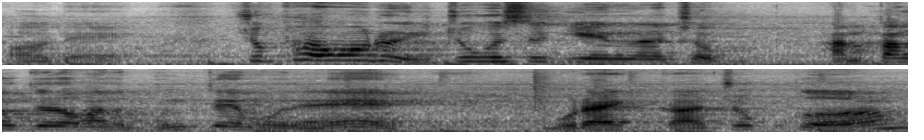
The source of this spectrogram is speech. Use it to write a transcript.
어네. 쇼파월을 이쪽을 쓰기에는 저 안방 들어가는 문 때문에 뭐랄까 조금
